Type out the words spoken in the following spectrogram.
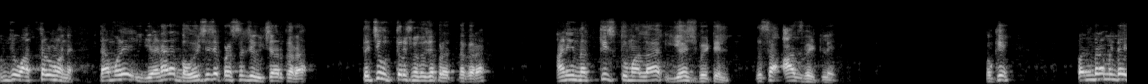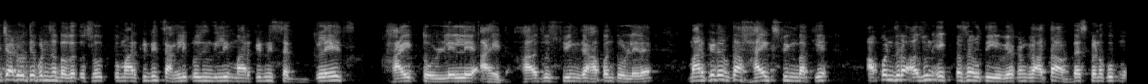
तुमची वाटचाल होणार नाही. त्यामुळे येणाऱ्या भविष्याच्या प्रश्नाचे विचार करा. त्याची उत्तर शोधायचा प्रयत्न करा. आणि नक्कीच तुम्हाला यश भेटेल जसं आज भेटलंय. ओके? पंधरा मिनिटाच्या चॅट होते पण जर बघत असो तो मार्केटने चांगली क्लोजिंग दिली मार्केटने सगळेच हाय तोडलेले आहेत. हा जो स्विंग आहे हा पण तोडलेला आहे. मार्केट आता हा एक स्विंग बाकी आहे. आपण जर अजून एक तासावरती येऊया कारण का आता अभ्यास करणं खूप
